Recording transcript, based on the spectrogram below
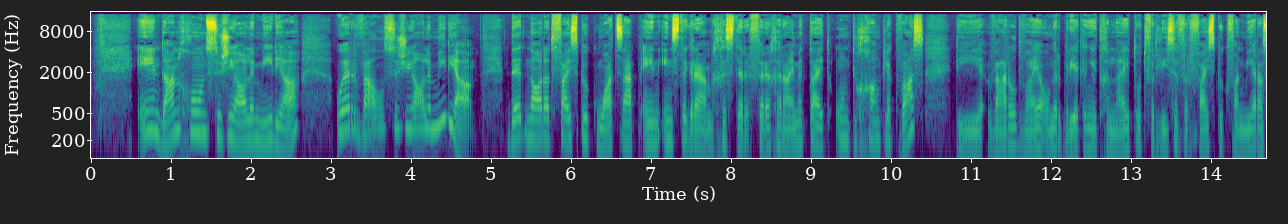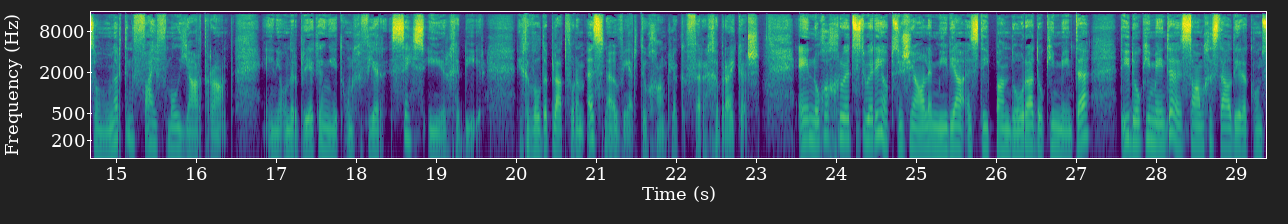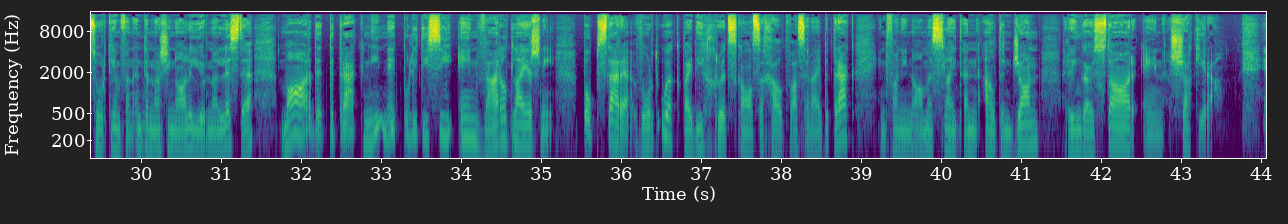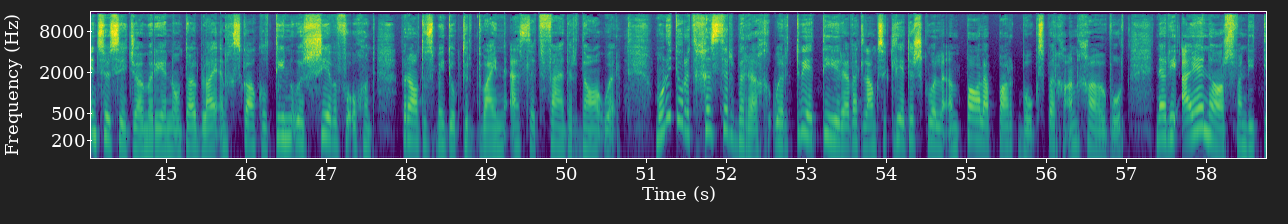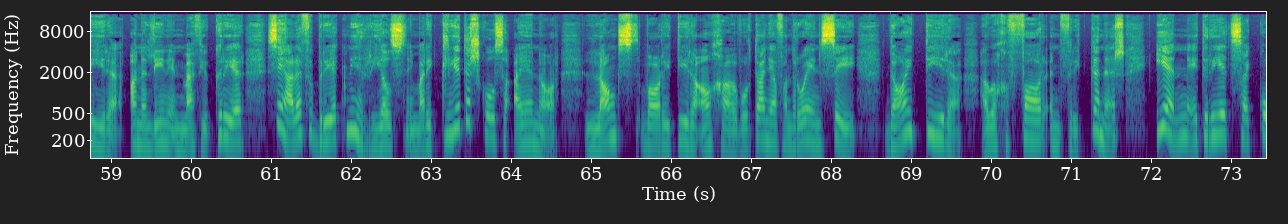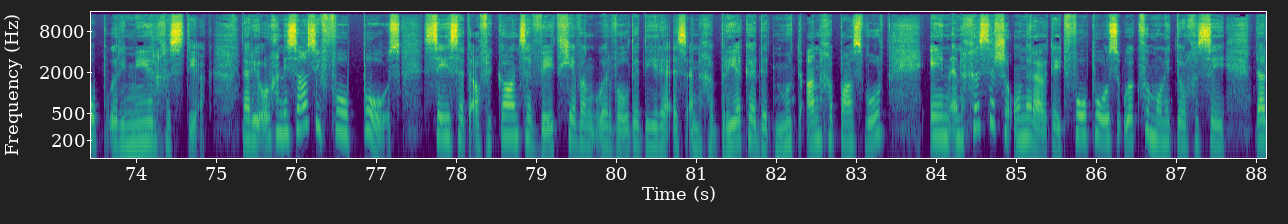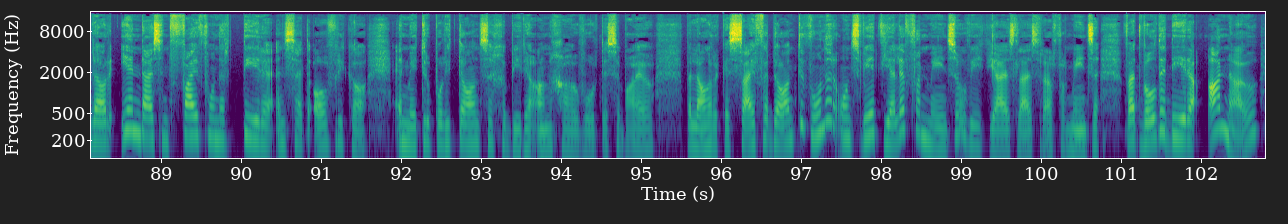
En dan gaan sosiale media oor wel sosiale media. Dit nadat Facebook, WhatsApp en Instagram gister vir 'n geruime tyd ontoeganklik was. Die wêreldwye onderbreking het gelei tot verliese vir Facebook van meer as 105 miljard rand en die onderbreking het ongeveer 6 uur geduur. Die gewilde platform is nou weer toeganklik vir gebruikers. En nog 'n groot storie op sosiale media is die Pandora dokumente. Die dokumente is saamgestel deur 'n konsortium van internasionale joernaliste, maar dit betrek nie net politici en wêreldleiers nie. Popsterre word ook by die grootskaalse geldwasery betrek en van die name sluit in Elton John, Ringo Starr en Shakira. En so sê Jo Marie en onthou bly ingeskakel 10 oor 7 vanoggend praat ons met Dr Dwayne Aslet verder daaroor. Monitor het gister berig oor twee tiere wat langs 'n kleuterskool in Pala Park Boksburg aangehou word. Nou die eienaars van die tiere, Annelien en Matthew Creer, sê hulle verbreek nie reëls nie, maar die kleuterskool se eienaar langs waar die tiere aangehou word, Tanya van Rooyen sê, daai tiere hou 'n gevaar in vir die kinders Een het reeds sy kop oor die muur gesteek. Nou die organisasie Volpos sê Suid-Afrikaanse wetgewing oor wilde diere is in gebreke, dit moet aangepas word. En in gister se onderhoud het Volpos ook vir Monitor gesê dat daar 1500 diere in Suid-Afrika in metropolitaanse gebiede aangehou word. Dis 'n baie belangrike syfer daarin. Toe wonder ons, weet julle van mense of weet jy as luisteraar van mense wat wilde diere aanhou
